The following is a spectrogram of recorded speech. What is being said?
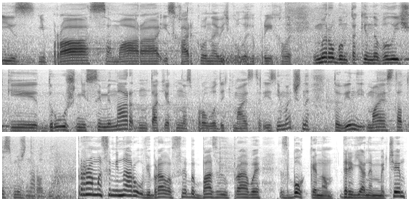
із Дніпра, Самара, із Харкова навіть колеги приїхали. І ми робимо такий невеличкий дружній семінар. Ну так як у нас проводить майстер із Німеччини, то він має статус міжнародного. Програма семінару увібрала в себе базові вправи з боккеном, дерев'яним мечем,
